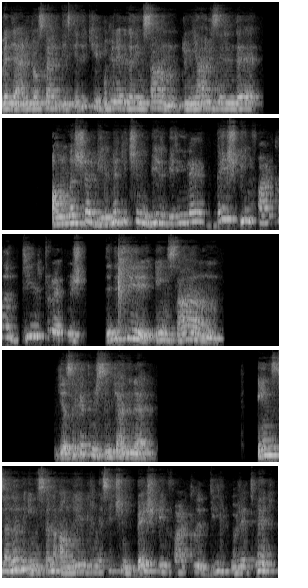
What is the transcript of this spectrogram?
Ve değerli dostlar biz dedik ki bugüne kadar insan dünya üzerinde anlaşabilmek için birbiriyle 5000 farklı dil türetmiş. Dedi ki insan yazık etmişsin kendine. İnsanın insanı anlayabilmesi için 5000 farklı dil üretmek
